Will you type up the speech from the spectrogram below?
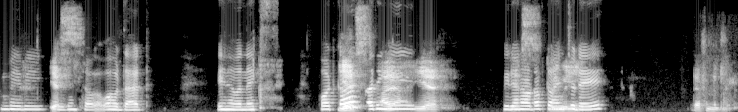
Maybe we can talk about that in our next podcast. yes I think i we yeah. we ran out of time today. Definitely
